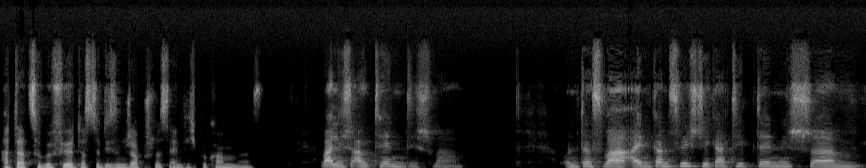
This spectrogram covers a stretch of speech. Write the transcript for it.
hat dazu geführt, dass du diesen Job schlussendlich bekommen hast? Weil ich authentisch war. Und das war ein ganz wichtiger Tipp, den ich, ähm,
